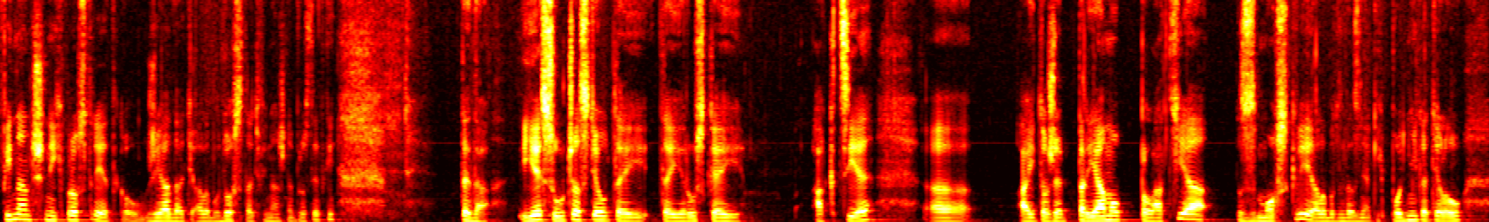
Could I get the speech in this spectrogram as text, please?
finančných prostriedkov žiadať alebo dostať finančné prostriedky. Teda je súčasťou tej, tej ruskej akcie aj to, že priamo platia z Moskvy alebo teda z nejakých podnikateľov Eh,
